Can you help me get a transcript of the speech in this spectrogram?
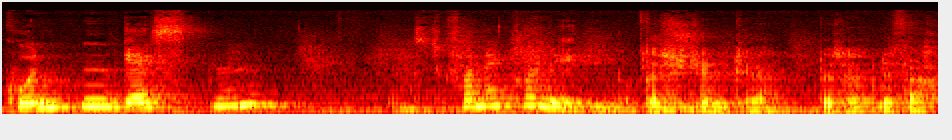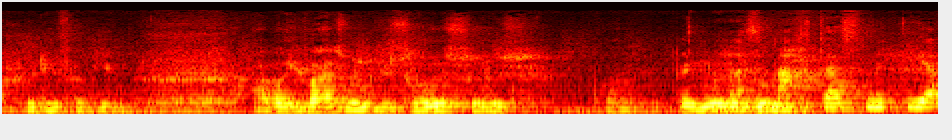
Kunden, Gästen, hast du von den Kollegen bekommen. das stimmt, ja. Das hat eine Fachjury vergeben. Aber ich weiß nicht, wieso das so ist. Was macht das mit dir?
